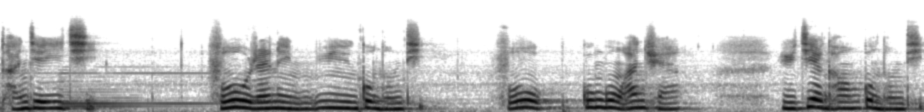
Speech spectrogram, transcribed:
团结一起，服务人类命运共同体，服务公共安全与健康共同体，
